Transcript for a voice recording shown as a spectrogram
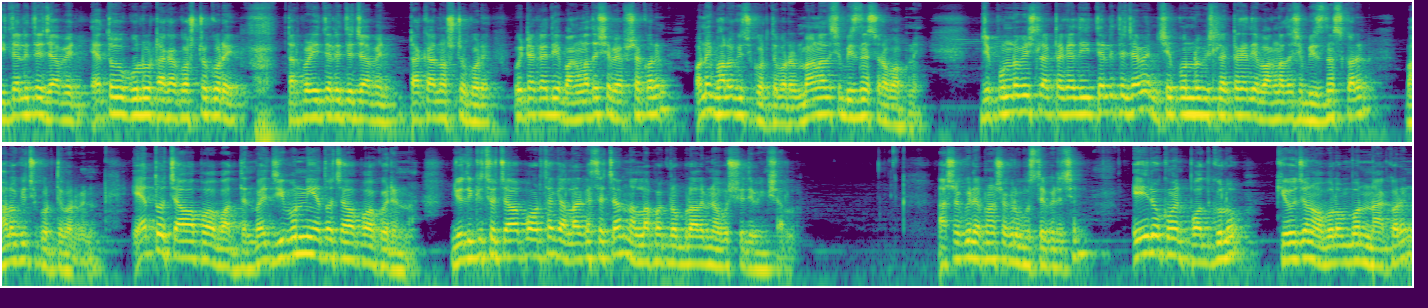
ইতালিতে যাবেন, এতগুলো টাকা কষ্ট করে, তারপর ইতালিতে যাবেন, টাকা নষ্ট করে, ওই টাকা দিয়ে বাংলাদেশে ব্যবসা করেন, অনেক ভালো কিছু করতে পারবেন। বাংলাদেশে বিজনেসের অভাব নেই। যে পনেরো বিশ লাখ টাকা দিয়ে ইতালিতে যাবেন, সে পনেরো বিশ লাখ টাকা দিয়ে বাংলাদেশে বিজনেস করেন, ভালো কিছু করতে পারবেন এত চাওয়া পাওয়া বাদ দেন। ভাই, জীবন নিয়ে এত চাওয়া পাওয়া করেন না। যদি কিছু চাওয়া পাওয়ার থাকে, আল্লাহর কাছে চান, আল্লাহ পাক রব্বুল আলমিন অবশ্যই দেবে ইনশাল্লাহ আশা করি আপনারা সকলে বুঝতে পেরেছেন। এই রকমের পথগুলো কেউ যেন অবলম্বন না করেন,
